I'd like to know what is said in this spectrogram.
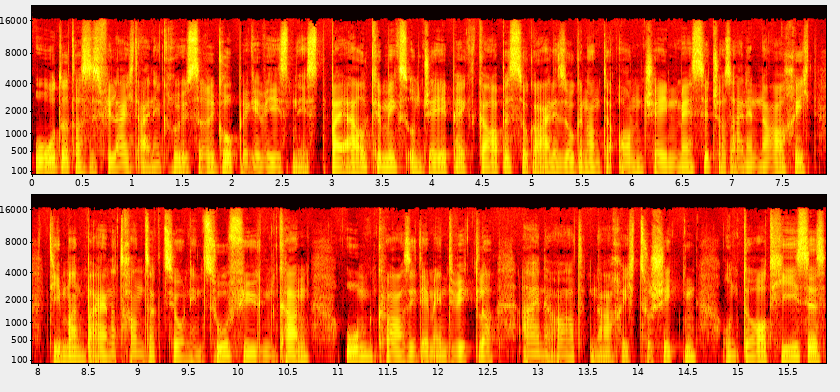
oder dass es vielleicht eine größere Gruppe gewesen ist. Bei Alchemix und JPEG gab es sogar eine sogenannte On-Chain Message, also eine Nachricht, die man bei einer Transaktion hinzufügen kann, um quasi dem Entwickler eine Art Nachricht zu schicken. Und dort hieß es,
